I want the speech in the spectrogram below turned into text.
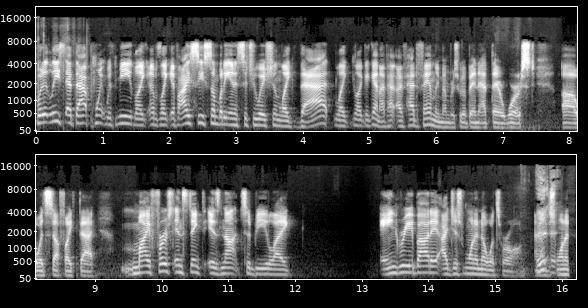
but at least at that point with me, like I was like, if I see somebody in a situation like that, like like again, I've had I've had family members who have been at their worst uh, with stuff like that. My first instinct is not to be like angry about it. I just want to know what's wrong, and I just want to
